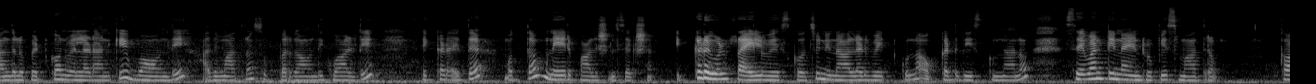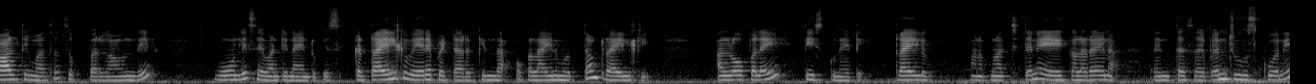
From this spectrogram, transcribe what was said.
అందులో పెట్టుకొని వెళ్ళడానికి బాగుంది. అది మాత్రం సూపర్గా ఉంది క్వాలిటీ. ఇక్కడైతే మొత్తం నేర్ పాలిషుల సెక్షన్. ఇక్కడ కూడా ట్రైల్ వేసుకోవచ్చు. నేను ఆల్రెడీ పెట్టుకున్న ఒక్కటి తీసుకున్నాను. సెవెంటీ నైన్ రూపీస్ మాత్రం. క్వాలిటీ మాత్రం సూపర్గా ఉంది. Only seventy nine rupees. ఇక్కడ ట్రైల్కి వేరే పెట్టారు. కింద ఒక లైన్ మొత్తం ట్రైల్కి. ఆ లోపలై తీసుకునేటి. ట్రైలు మనకు నచ్చితేనే ఏ కలర్ అయినా ఎంతసేపు అయినా చూసుకొని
